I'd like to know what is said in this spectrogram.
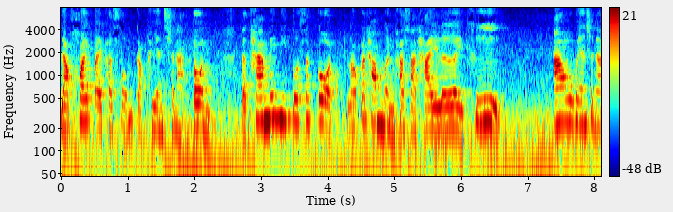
แล้วค่อยไปผสมกับพยัญชนะต้น แต่ถ้าไม่มีตัวสะกด เราก็ทำเหมือนภาษาไทยเลยคือ เอาพยัญชนะ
